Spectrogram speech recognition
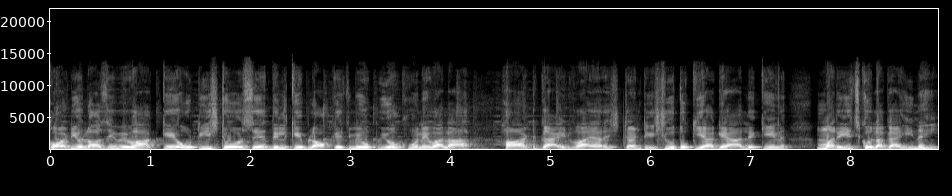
कार्डियोलॉजी विभाग के ओटी स्टोर से दिल के ब्लॉकेज में उपयोग होने वाला heart guide wire stent issue तो किया गया, लेकिन मरीज़ को लगा ही नहीं।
